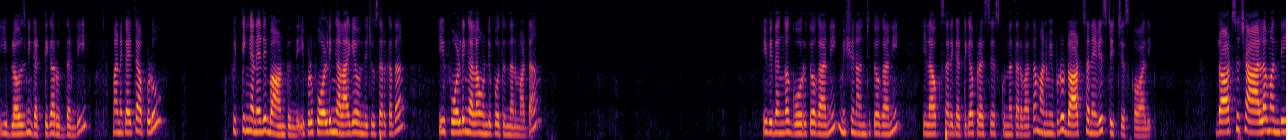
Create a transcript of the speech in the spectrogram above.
ఈ బ్లౌజ్ని గట్టిగా రుద్దండి. మనకైతే అప్పుడు ఫిట్టింగ్ అనేది బాగుంటుంది. ఇప్పుడు ఫోల్డింగ్ అలాగే ఉంది. చూసారు కదా? ఈ ఫోల్డింగ్ అలా ఉండిపోతుంది అనమాట ఈ విధంగా గోరుతో కానీ మిషన్ అంచుతో కానీ ఇలా ఒకసారి గట్టిగా ప్రెస్ చేసుకున్న తర్వాత మనం ఇప్పుడు డాట్స్ అనేవి స్టిచ్ చేసుకోవాలి. డాట్స్ చాలామంది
